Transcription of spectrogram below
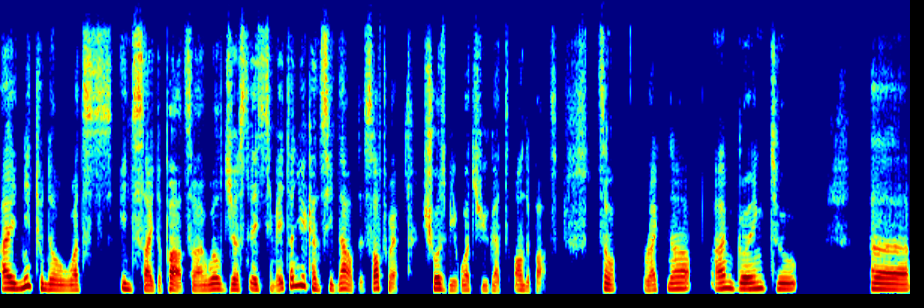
I need to know what's inside the part, so I will just estimate, and you can see now the software shows me what you got on the part. So right now I'm going to uh,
